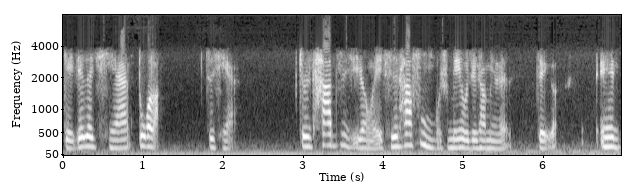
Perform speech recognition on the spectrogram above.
给这个钱多了，之前就是他自己认为，其实他父母是没有这上面的这个，因为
